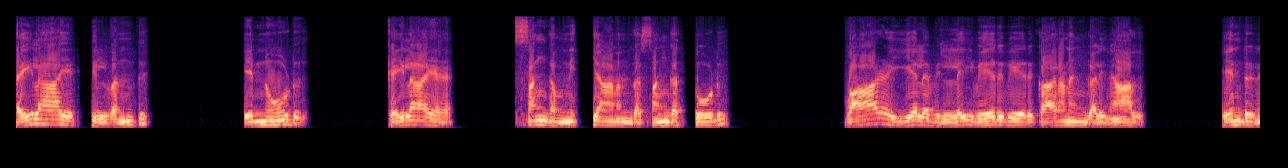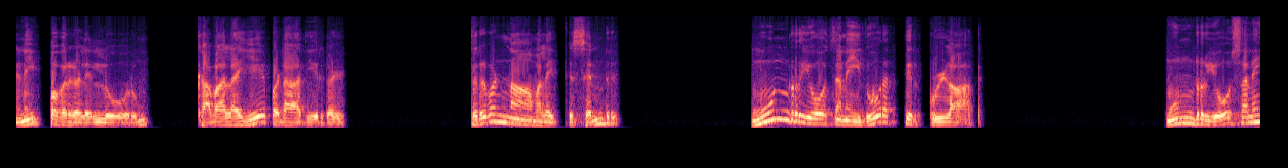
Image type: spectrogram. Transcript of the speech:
கைலாயத்தில் வந்து என்னோடு கைலாய சங்கம் நித்யானந்த சங்கத்தோடு வாழ இயலவில்லை வேறு வேறு காரணங்களினால் என்று நினைப்பவர்கள் எல்லோரும் கவலையே படாதீர்கள். திருவண்ணாமலைக்கு சென்று மூன்று யோசனை தூரத்திற்குள்ளாக மூன்று யோசனை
